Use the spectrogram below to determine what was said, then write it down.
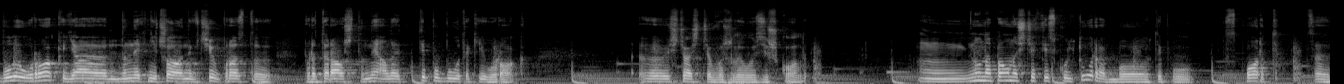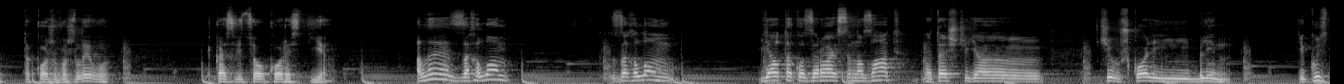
Були уроки, я на них нічого не вчив, просто протирав штани, але типу був такий урок. Е, Що ще важливо зі школи? Ну, напевно, ще фізкультура, бо, типу, спорт це також важливо. Якась від цього користь є. Але загалом, загалом, я отак озирався назад на те, що я вчив в школі, і, блін, якусь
